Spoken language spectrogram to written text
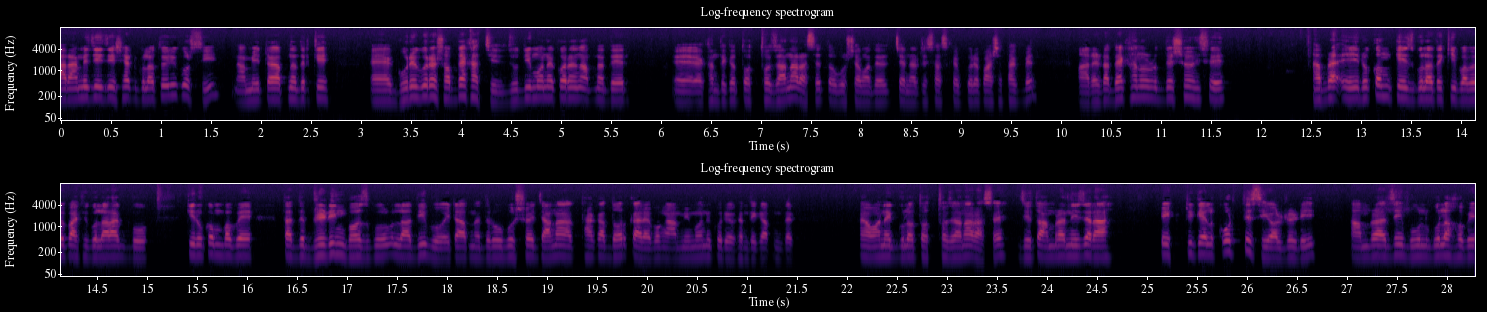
আর আমি যে যে সেটগুলো তৈরি করছি, আমি এটা আপনাদেরকে ঘুরে ঘুরে সব দেখাচ্ছি। যদি মনে করেন আপনাদের এখান থেকে তথ্য জানার আছে, তো অবশ্যই আমাদের চ্যানেলটি সাবস্ক্রাইব করে পাশে থাকবেন। আর এটা দেখানোর উদ্দেশ্য হয়েছে আমরা এইরকম কেসগুলাতে কীভাবে পাখিগুলা রাখব কীরকম ভাবে তাদের ব্রিডিং বক্সগুলা দিব, এটা আপনাদের অবশ্যই জানা থাকা দরকার। এবং আমি মনে করি ওখান থেকে আপনাদের অনেকগুলো তথ্য জানার আছে। যেহেতু আমরা নিজেরা প্র্যাকটিক্যাল করতেছি অলরেডি আমরা যে ভুলগুলো হবে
